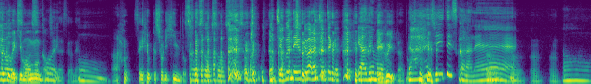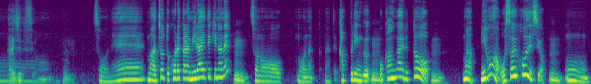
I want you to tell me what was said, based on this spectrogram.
要書くべき文言かもしれないいですよね。うんあの性欲処理頻度そうそうそうそうそう。自分で言って笑っちゃったけど。いや でも。大事ですからね。うんうんうんうん。大事ですよ。うんそうね。まあちょっとこれから未来的なね、うん。その、もうななんてカップリングうん。を考えると、うん。まあ日本は遅い方ですよ。うん。うん。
